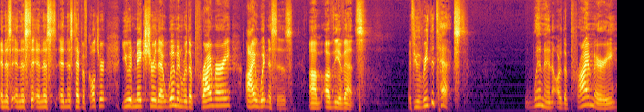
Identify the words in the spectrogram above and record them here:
in this, in, this, in, this, in this type of culture, you would make sure that women were the primary eyewitnesses um, of the events. If you read the text, women are the primary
